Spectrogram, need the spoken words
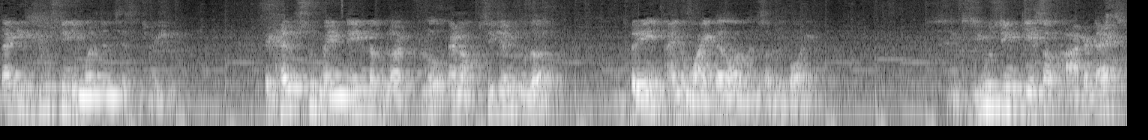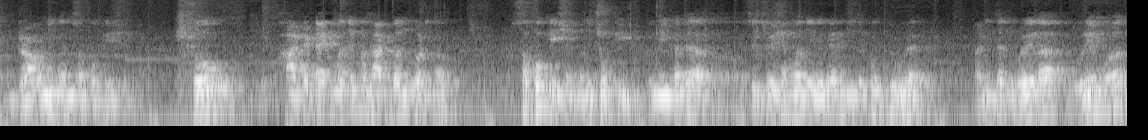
that is use in emergency It helps to maintain the blood flow and oxygen to the brain and vital organs of the body. It's used in case of heart attacks, drowning and suffocation. So, heart अटॅकमध्ये पण हार्ट बंद पडतं सफोकेशन म्हणजे चोकी तुम्ही एखाद्या सिच्युएशनमध्ये गेले आणि जिथे खूप धूळ आहे आणि त्या धुळेला धुळेमुळं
